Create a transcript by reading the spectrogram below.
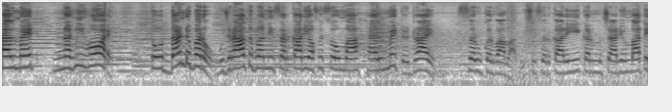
હેલ્મેટ નહીં હોય. તો દંડ ભરો. ગુજરાતભરની સરકારી ઓફિસોમાં હેલ્મેટ ડ્રાઈવ શરૂ કરવામાં આવી છે. સરકારી કર્મચારીઓ માટે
